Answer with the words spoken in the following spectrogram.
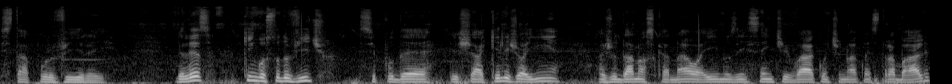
está por vir aí. Beleza? Quem gostou do vídeo, se puder deixar aquele joinha, ajudar nosso canal aí, nos incentivar a continuar com esse trabalho.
